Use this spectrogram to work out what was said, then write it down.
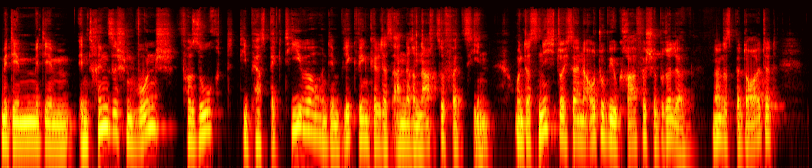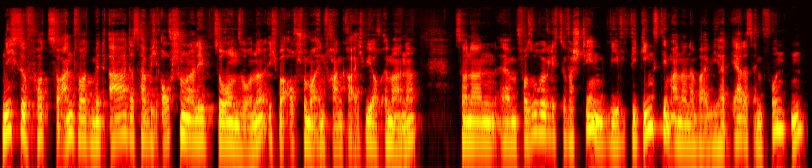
mit dem, mit dem intrinsischen Wunsch versucht, die Perspektive und den Blickwinkel des anderen nachzuvollziehen. Und das nicht durch seine autobiografische Brille. Ne, das bedeutet, nicht sofort zu antworten mit, ah, das habe ich auch schon erlebt, so und so, ne? Ich war auch schon mal in Frankreich, wie auch immer, ne? Sondern ähm, versuche wirklich zu verstehen, wie, wie ging es dem anderen dabei, wie hat er das empfunden.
